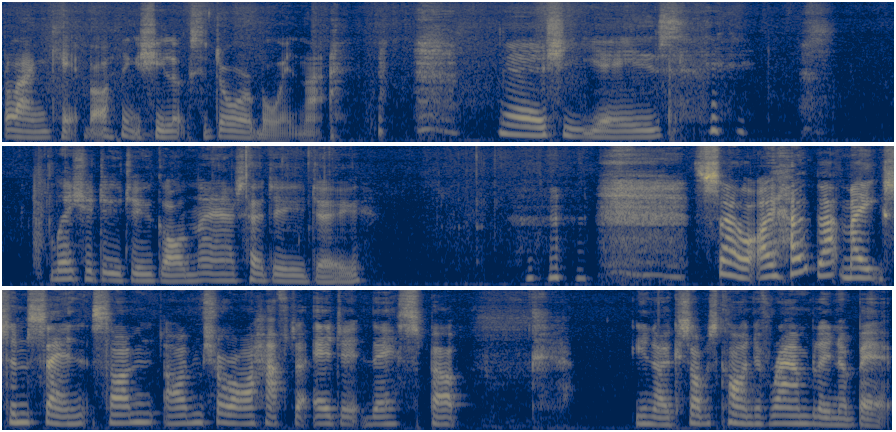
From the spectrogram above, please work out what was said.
blanket. But I think she looks adorable in that. there she is. Where's your doo-doo gone? There's her doo-doo. so I hope that makes some sense. I'm I'm sure I'll have to edit this, but you know, because I was kind of rambling a bit,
